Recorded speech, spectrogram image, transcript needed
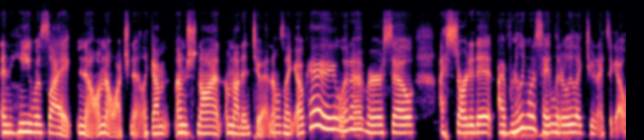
and he was like, no, I'm not watching it. Like I'm I'm just not I'm not into it. And I was like, okay, whatever. So I started it. I really want to say literally like two nights ago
